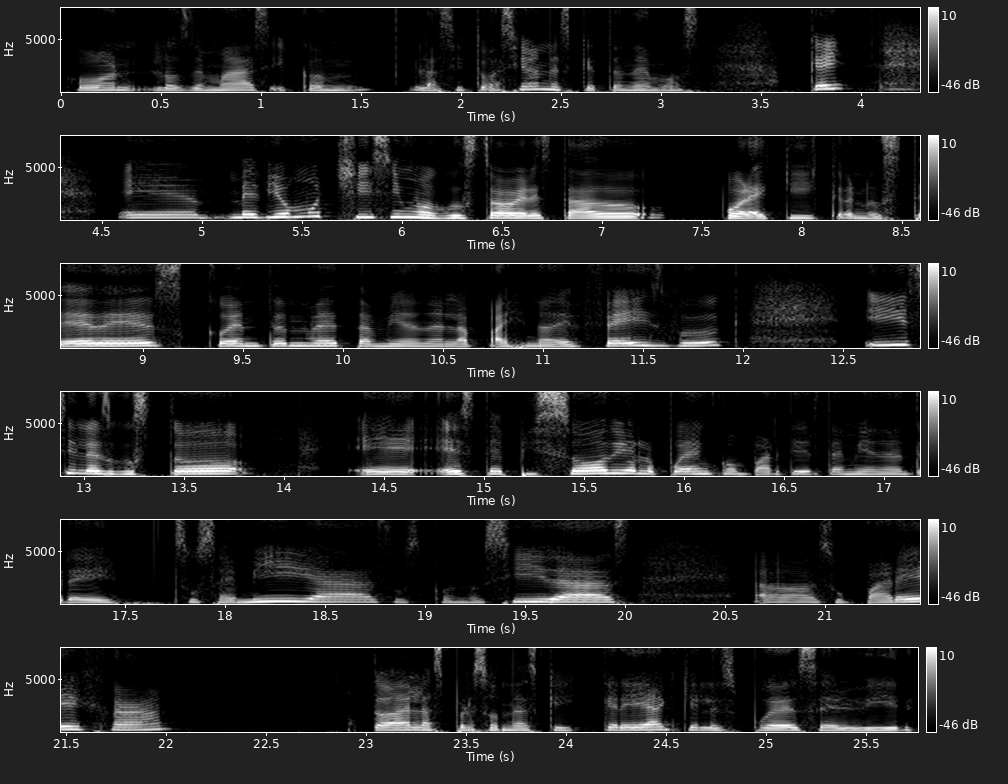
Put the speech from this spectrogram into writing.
con los demás y con las situaciones que tenemos. ¿Ok? Eh, me dio muchísimo gusto haber estado por aquí con ustedes. Cuéntenme también en la página de Facebook. Y si les gustó eh, este episodio, lo pueden compartir también entre sus amigas, sus conocidas, su pareja, todas las personas que crean que les puede servir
